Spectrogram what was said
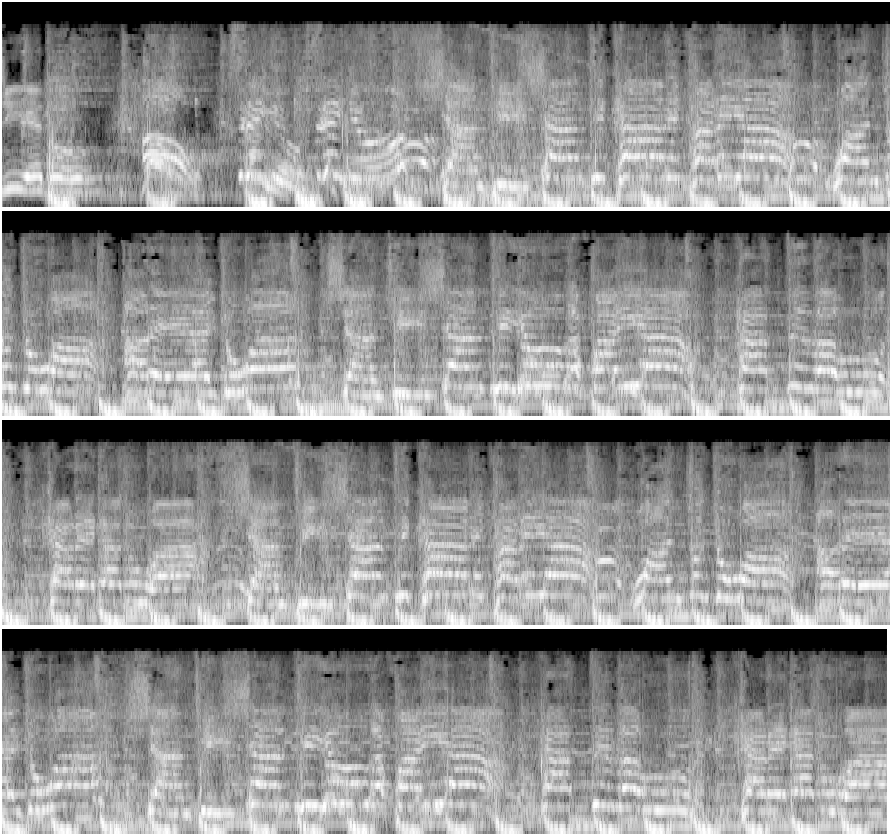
묵은지에도. Oh, you, you. 샨티 샨티 카레 카레야. 완전 좋아. 카레 알 좋아. 샨티 샨티 요가 파이야. 가 뜨거운 카레가 좋아. 샨티 샨티 카레 카레야. 완전 좋아. 카레 알 좋아. 샨티 샨티 요가 파이야. 가 뜨거운 카레가 좋아.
